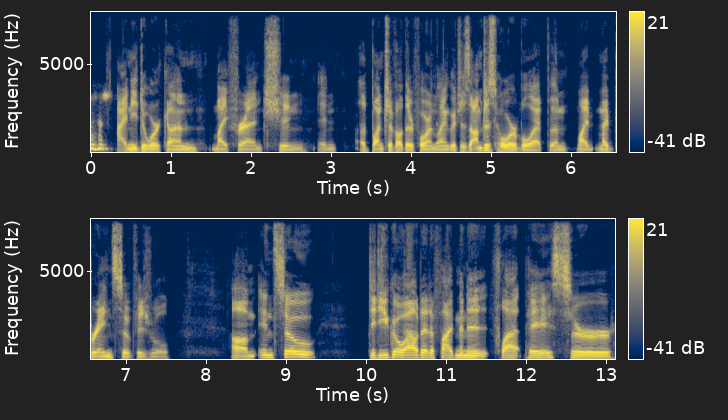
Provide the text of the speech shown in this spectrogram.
I need to work on my French and, and a bunch of other foreign languages. I'm just horrible at them. My my brain's so visual. Um, and so, did you go out at a five minute flat pace, or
